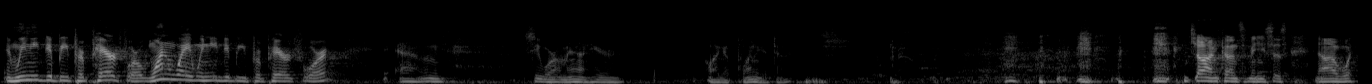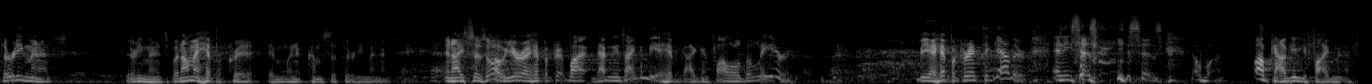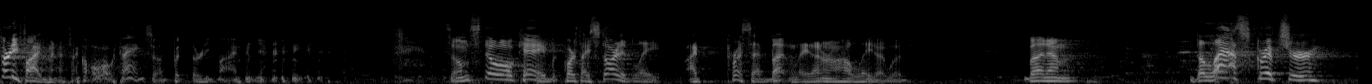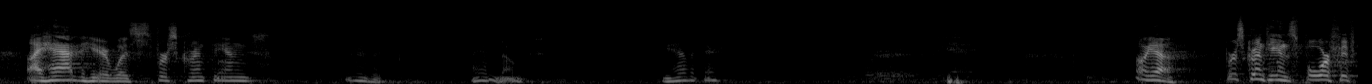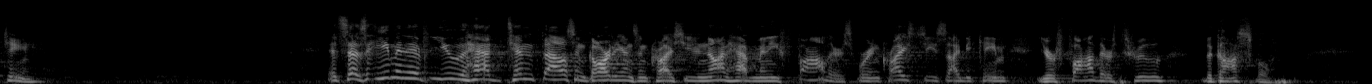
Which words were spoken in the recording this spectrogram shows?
And we need to be prepared for it. One way we need to be prepared for it, uh, let me see where I'm at here. Oh, I got plenty of time. John comes to me, he says, Now, what, 30 minutes? 30 minutes, but I'm a hypocrite and when it comes to 30 minutes. And I says, Oh, you're a hypocrite? Well, that means I can be a hypocrite. I can follow the leader. Be a hypocrite together. And he says, he says, oh, okay, I'll give you five minutes. 35 minutes. I go, oh, thanks. So I put 35 in there. so I'm still okay. But of course, I started late. I pressed that button late. I don't know how late I was. But um, the last scripture I had here was 1 Corinthians. What is it? I had notes. Do you have it there? Oh yeah. 1 Corinthians 4:15. It says, even if you had 10,000 guardians in Christ, you do not have many fathers. For in Christ Jesus, I became your father through the gospel.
